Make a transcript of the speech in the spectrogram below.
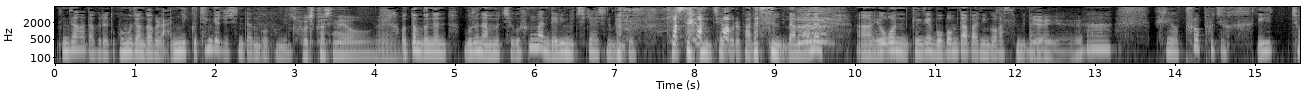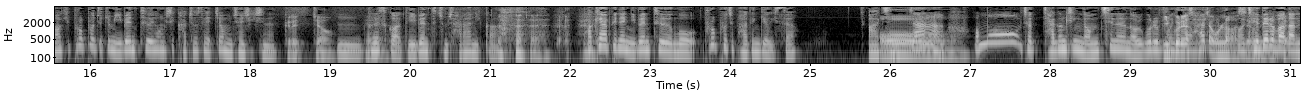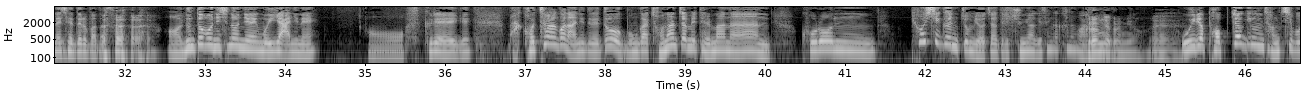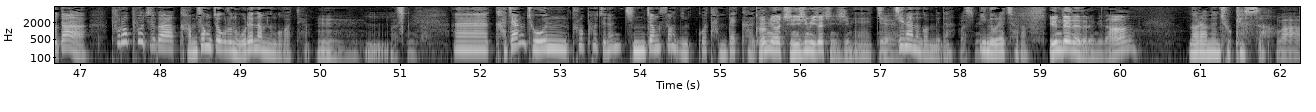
굉장하다 그래도 고무장갑을 안 입고 챙겨주신다는 걸 보면 솔직하시네요. 네. 어떤 분은 물은 안 묻히고 흙만 내리묻히게 하시는 분도 계시다는 제보를 받았습니다만은 아, 요건 굉장히 모범 답안인 것 같습니다. 예, 예. 아 그래요 프로포즈 하, 이 정확히 프로포즈 좀 이벤트 형식 갖춰서 했죠, 문천식 씨는. 그랬죠. 음, 예. 그랬을 것 같아. 이벤트 좀 잘하니까. 박혜아 PD는 이벤트 뭐 프로포즈 받은 기억 있어요? 아, 진짜? 오. 어머, 저 자긍심 넘치는 얼굴을 보니까. 입꼬리가 뭐- 살짝 올라갔어요. 어, 제대로 받았네, 대표님. 제대로 받았어. 어, 눈 떠보니 신혼여행 뭐 이게 아니네. 어, 그래. 이게 막 거창한 건 아니더라도 뭔가 전환점이 될 만한 그런 표식은 좀 여자들이 중요하게 생각하는 것 같아요. 그럼요, 그럼요. 예. 오히려 법적인 장치보다 프로포즈가 감성적으로는 오래 남는 것 같아요. 음, 맞습니다. 아, 가장 좋은 프로포즈는 진정성 있고 담백하게 그럼요, 진심이죠, 진심. 예, 예, 직진하는 겁니다. 맞습니다. 이 노래처럼 윤대네 노래입니다. 너라면 좋겠어. 와.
